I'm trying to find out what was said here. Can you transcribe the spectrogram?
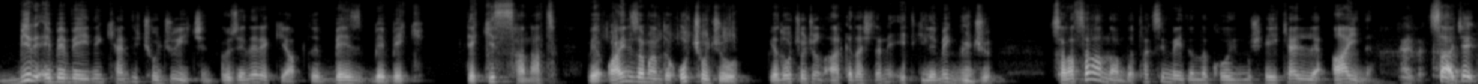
bir ebeveynin kendi çocuğu için özenerek yaptığı bez bebekteki sanat ve aynı zamanda o çocuğu ya da o çocuğun arkadaşlarını etkileme gücü sanatsal anlamda Taksim Meydanı'na koyulmuş heykelle aynı. Evet. Sadece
